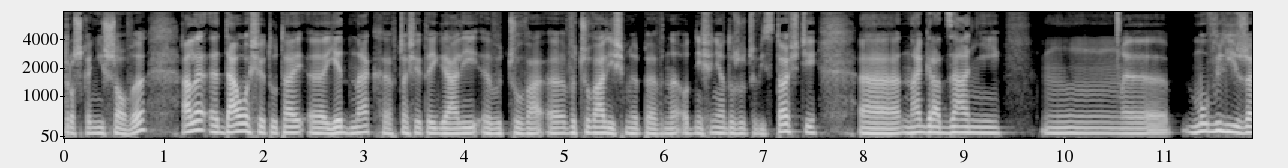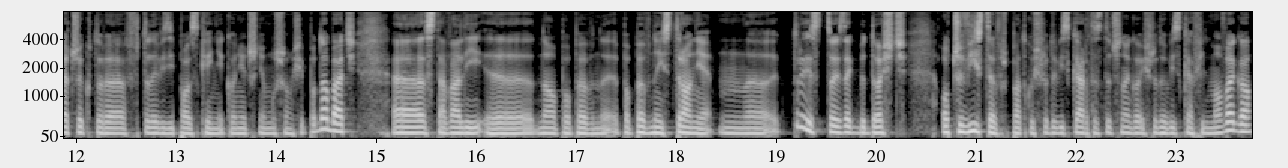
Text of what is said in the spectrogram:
troszkę niszowy, ale dało się tutaj jednak w czasie tej gali wyczuwa, wyczuwaliśmy pewne odniesienia do rzeczywistości, nagradzani mówili rzeczy, które w telewizji polskiej niekoniecznie muszą się podobać, e, stawali e, no, po, pewny, po pewnej stronie, mm, które jest, co jest jakby dość oczywiste w przypadku środowiska artystycznego i środowiska filmowego,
